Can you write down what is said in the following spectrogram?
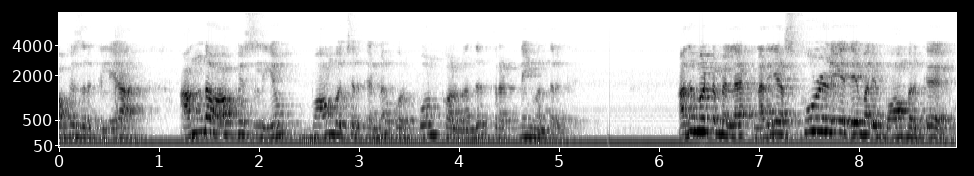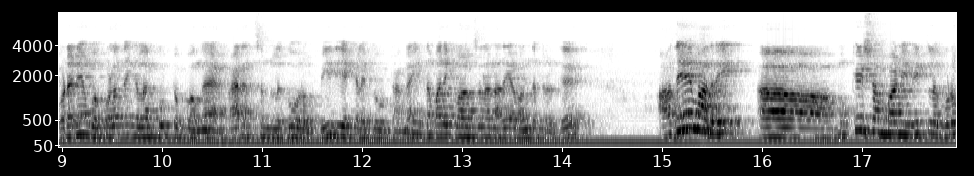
ஆஃபீஸ் இருக்கு இல்லையா? அந்த ஆஃபீஸ்லேயும் பாம்பு வச்சிருக்குன்னு ஒரு ஃபோன் கால் வந்து த்ரெட்னிங் வந்திருக்கு. அது மட்டும் இல்லை நிறைய ஸ்கூல்லேயே இதே மாதிரி பாம்பு இருக்குது உடனே உங்கள் குழந்தைங்கள்லாம் கூப்பிட்டு போங்க. பேரண்ட்ஸுங்களுக்கு ஒரு பீதியை கிளப்பி விட்டாங்க. இந்த மாதிரி கால்ஸ் எல்லாம் நிறைய வந்துட்டுருக்கு அதே மாதிரி முகேஷ் அம்பானி வீட்டில் கூட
